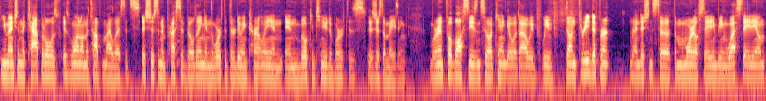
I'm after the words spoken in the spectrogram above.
you mentioned the Capitol is, is one on the top of my list. It's it's just an impressive building, and the work that they're doing currently and, and will continue to work is is just amazing. We're in football season, so it can't go without. We've we've done three different renditions to the Memorial Stadium, being West Stadium,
